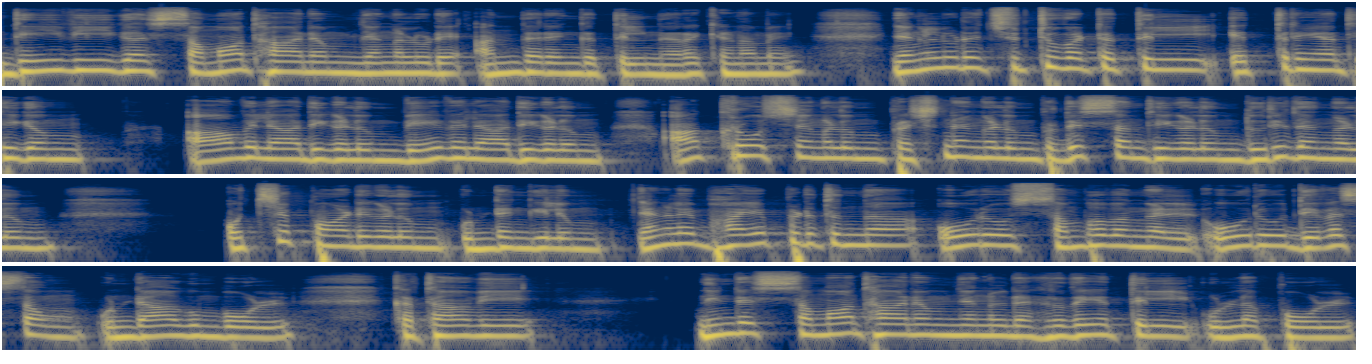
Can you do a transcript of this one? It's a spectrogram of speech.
ദൈവീക സമാധാനം ഞങ്ങളുടെ അന്തരംഗത്തിൽ നിറയ്ക്കണമേ. ഞങ്ങളുടെ ചുറ്റുവട്ടത്തിൽ എത്രയധികം ആവലാദികളും വേവലാദികളും ആക്രോശങ്ങളും പ്രശ്നങ്ങളും പ്രതിസന്ധികളും ദുരിതങ്ങളും ഒച്ചപ്പാടുകളും ഉണ്ടെങ്കിലും ഞങ്ങളെ ഭയപ്പെടുത്തുന്ന ഓരോ സംഭവങ്ങൾ ഓരോ ദിവസം ഉണ്ടാകുമ്പോൾ കഥാവെ നിന്റെ സമാധാനം ഞങ്ങളുടെ ഹൃദയത്തിൽ ഉള്ളപ്പോൾ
